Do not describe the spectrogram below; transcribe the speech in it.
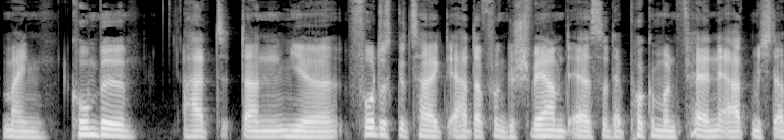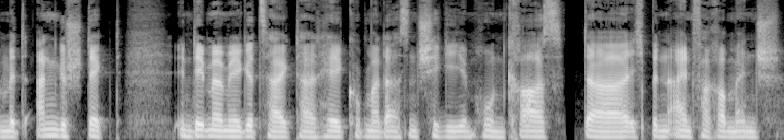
mein Kumpel hat dann mir Fotos gezeigt, er hat davon geschwärmt, er ist so der Pokémon-Fan, er hat mich damit angesteckt, indem er mir gezeigt hat, hey, guck mal, da ist ein Shiggy im hohen Gras, da, ich bin ein einfacher Mensch.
